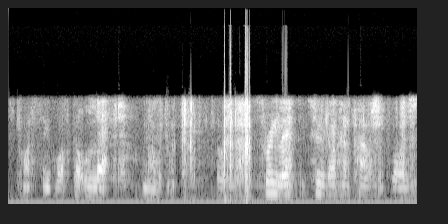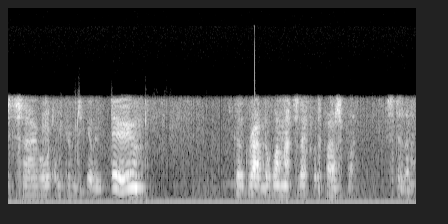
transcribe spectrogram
Just trying to think what I've got left. Oh, no, so three left and two don't have power supplies so what I'm going to go and do go grab the one that's left with the power supply still in it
